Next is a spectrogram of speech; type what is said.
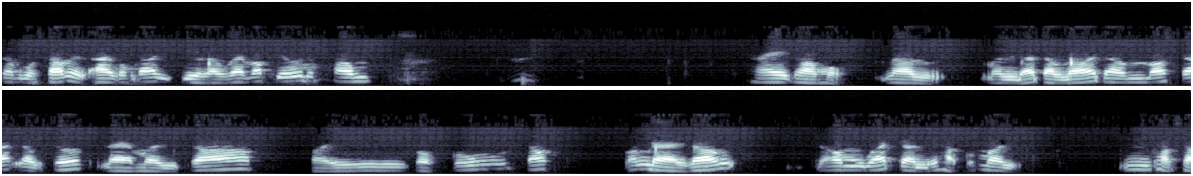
trong cuộc sống thì ai cũng có nhiều lần vai vấp chứ, đúng không? Hay còn một lần mình đã từng nói trong podcast lần trước là mình có bị một cú sốc vấn đề lớn trong quá trình đi học của mình. Thật sự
